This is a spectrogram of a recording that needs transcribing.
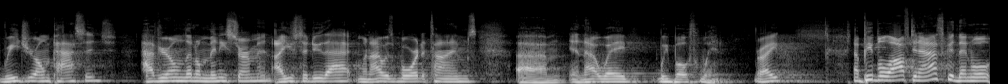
read your own passage, have your own little mini sermon. I used to do that when I was bored at times, um, and that way we both win, right? Now, people often ask me then, well,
